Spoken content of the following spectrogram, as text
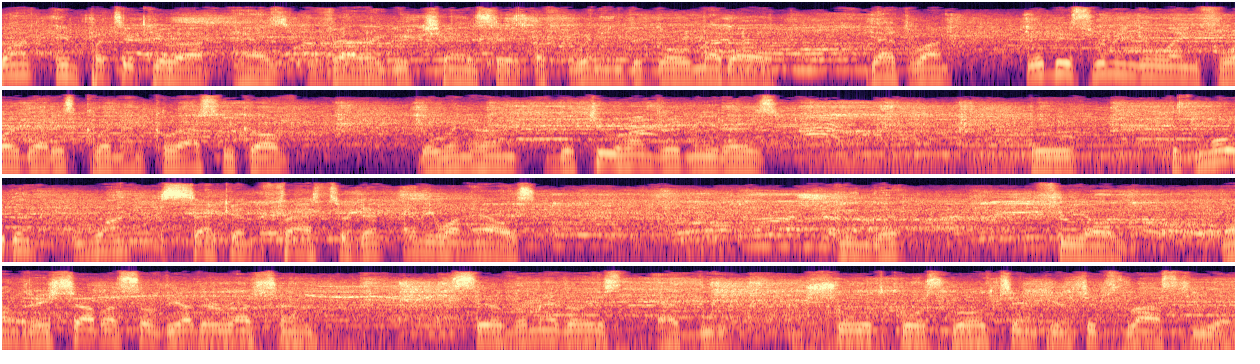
one in particular has very good chances of winning the gold medal. That one will be swimming in lane four. That is Kliment Kolesnikov, the winner the 200 meters, who is more than one second faster than anyone else in the field. Andrei Shabasov, the other Russian silver medalist at the short course world championships last year.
